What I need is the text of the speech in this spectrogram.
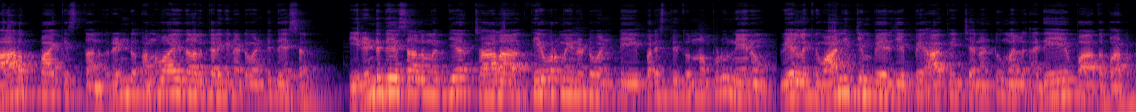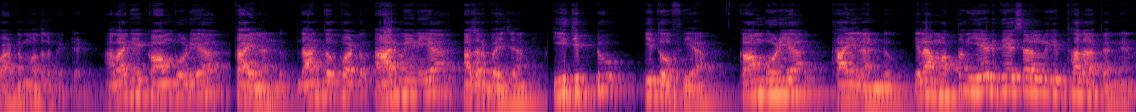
భారత్ పాకిస్తాన్ రెండు అణ్వాయుధాలు కలిగినటువంటి దేశాలు. ఈ రెండు దేశాల మధ్య చాలా తీవ్రమైనటువంటి పరిస్థితి ఉన్నప్పుడు నేను వీళ్ళకి వాణిజ్యం పేరు చెప్పి ఆపించానంటూ మళ్ళీ అదే పాత పాట పాడడం మొదలుపెట్టాడు. అలాగే కాంబోడియా థాయిలాండ్ దాంతో పాటు Armenia Azerbaijan Egypt Ethiopia Cambodia Thailand. ఇలా మొత్తం ఏడు దేశాల్లో యుద్ధాలు ఆపాను నేను.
